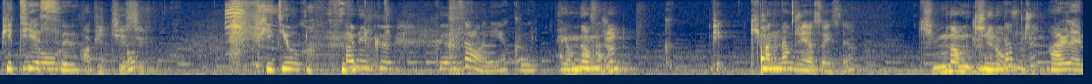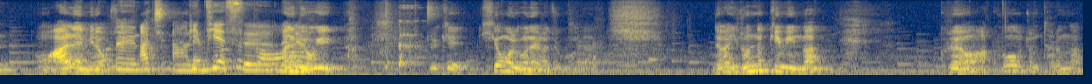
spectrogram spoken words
BTS 아 BTS 비디오가 아니 그그 사람 아니에요? 그 백남준? 비, 박남준이라 써 있어요? 김남준이라고 김남준? 써있네. RM 어 RM이라고 써 네, 아, 지, 아 BTS. 랩몬스터. 아니 근데 여기 이렇게 희어멀건 해가지고 나 내가 이런 느낌인가? 그래요? 아 그거 좀 다른가?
